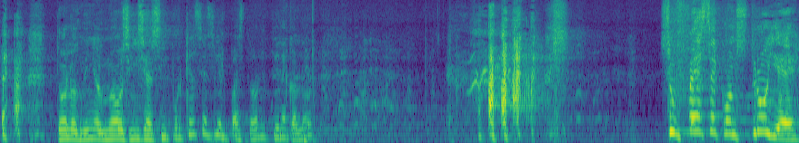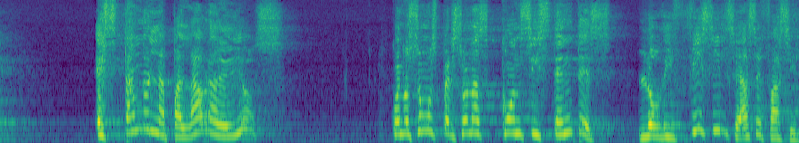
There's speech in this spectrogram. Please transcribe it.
Todos los niños nuevos dicen así, ¿por qué hace así el pastor? ¿Tiene calor? Su fe se construye estando en la palabra de Dios. Cuando somos personas consistentes, lo difícil se hace fácil.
